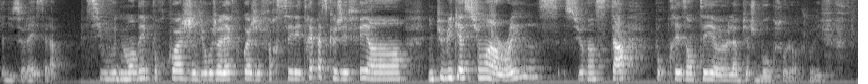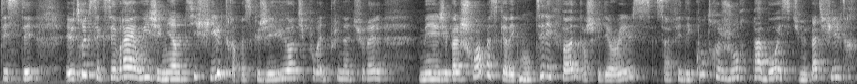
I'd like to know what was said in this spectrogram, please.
a du soleil, c'est là. Si vous vous demandez pourquoi j'ai du rouge à lèvres, pourquoi j'ai forcé les traits, parce que j'ai fait une publication, un Reels sur Insta pour présenter euh, la Birchbox. Voilà, je voulais tester. Et le truc, c'est que c'est vrai, oui, j'ai mis un petit filtre parce que j'ai eu, oh, tu pourrais être plus naturel. Mais j'ai pas le choix parce qu'avec mon téléphone, quand je fais des Reels, ça fait des contre-jours pas beaux. Et si tu mets pas de filtre,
